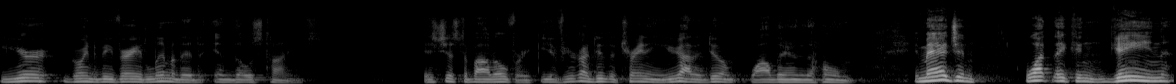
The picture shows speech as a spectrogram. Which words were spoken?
you're going to be very limited in those times. It's just about over. If you're going to do the training, you got to do them while they're in the home. Imagine what they can gain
